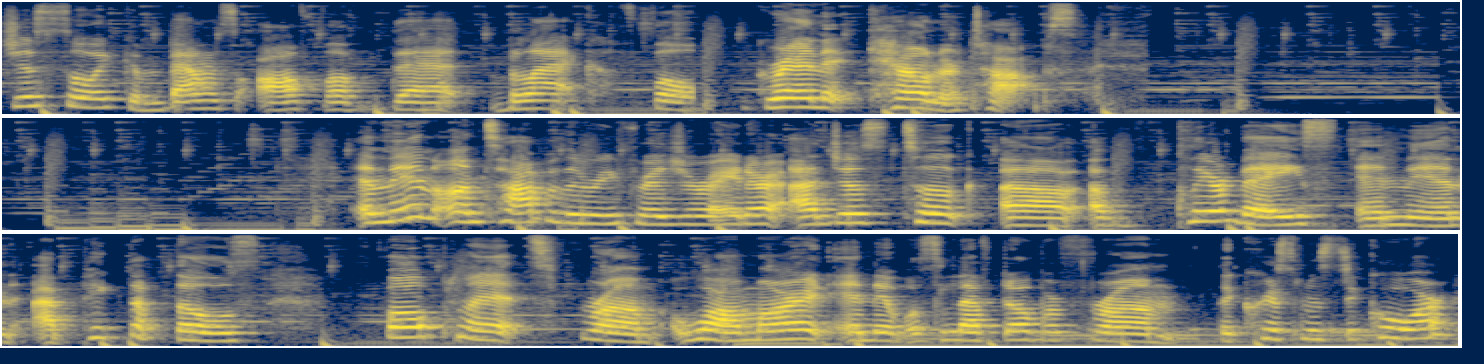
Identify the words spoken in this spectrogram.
just so it can bounce off of that black faux granite countertops and then on top of the refrigerator I just took a, a clear vase and then I picked up those faux plants from Walmart and it was left over from the Christmas decor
